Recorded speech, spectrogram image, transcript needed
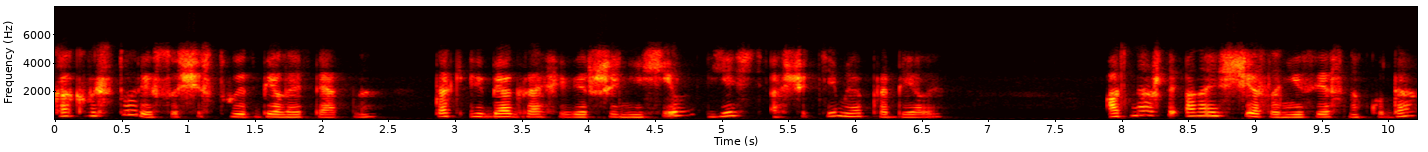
Как в истории существуют белые пятна, так и в биографии Вирджинии Хилл есть ощутимые пробелы. Однажды она исчезла неизвестно куда,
